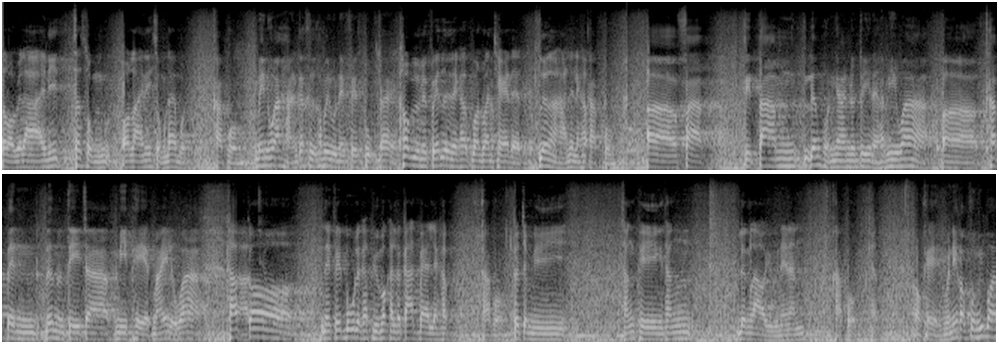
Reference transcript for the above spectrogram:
ตลอดเวลาอันนี้ถ้าส่งออนไลน์นี่ส่งได้หมด ครับผมเมนูอาหารก็คือเข้าไปดูใน Facebook ได้ เข้าไปดูในเฟซเลยเลยครับวันวันๆแชร์แต่เรื่องอาหารนี่แหละครับครับผมเอ่อฝากติดตามเรื่องผลงานดนตรีหน่อยครับพี่ว่าเอ่อถ้าเป็นเรื่องดนตรีจะมีเพจไหมหรือว่าครับเอ่อก็ใน Facebook เลยครับพิมพ์ว่าคันลการ์ดแบนเลยครับครับผมก็จะมีทั้งเพลงทั้งเรื่องราวอยู่ในนั้นครับผมครับโอเค วันนี้ขอบคุณพี่บอย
